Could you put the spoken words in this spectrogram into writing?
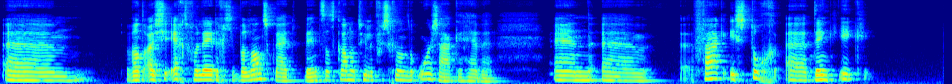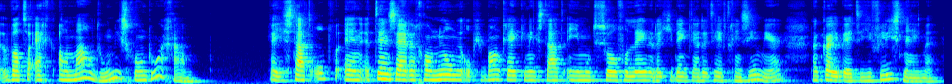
Ehm, want als je echt volledig je balans kwijt bent, dat kan natuurlijk verschillende oorzaken hebben. En ehm, eh, vaak is toch, eh, denk ik, wat we eigenlijk allemaal doen, is gewoon doorgaan. Ja, je staat op en tenzij er gewoon nul meer op je bankrekening staat en je moet zoveel lenen dat je denkt, ja, dit heeft geen zin meer, dan kan je beter je verlies nemen.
